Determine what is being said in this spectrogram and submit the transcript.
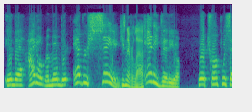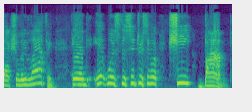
in that I don't remember ever seeing He's never laughed. any video where Trump was actually laughing. And it was this interesting look. She bombed.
